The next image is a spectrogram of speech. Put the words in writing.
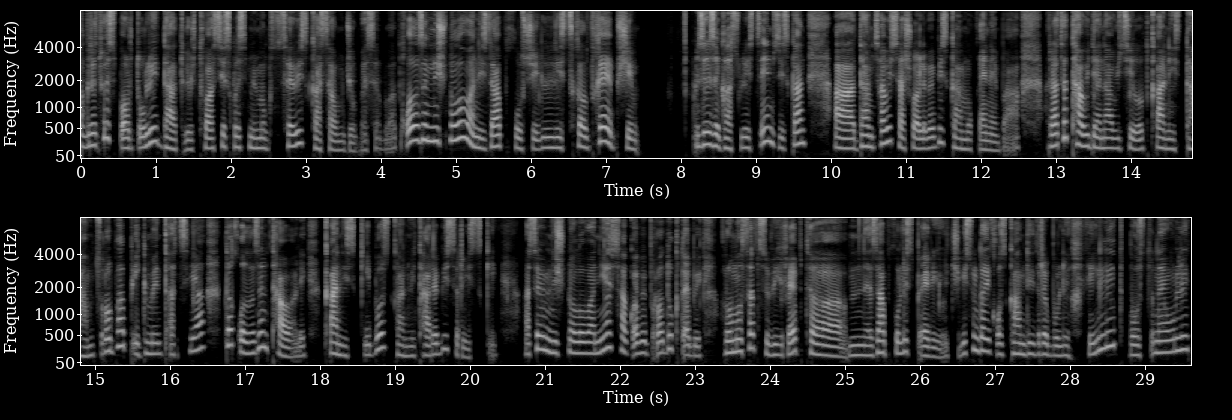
აგრეთვე სპორტული დატვირთვა სისხლის მიმოქცევის გასაუმჯობესებლად. ყველაზე მნიშვნელოვანი ზაფხულში ლისცხელ დღეებში ზეზე გასვლის წინ მზისგან დამცავი საშუალებების გამოყენებაა, რათა თავიდან ავიცილოთ კანის დამწრობა, პიგმენტაცია და ყველაზე მთავარი, კანის კიბოს განვითარების რისკი. ასევე მნიშვნელოვანია საკვები პროდუქტები, რომელსაც ვიღებთ ზაფხულის პერიოდში. ის უნდა იყოს გამდიდრებული ხილით, ბოსტნეულით,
